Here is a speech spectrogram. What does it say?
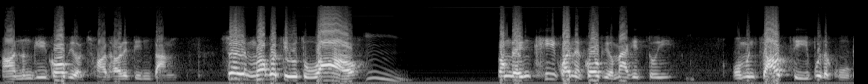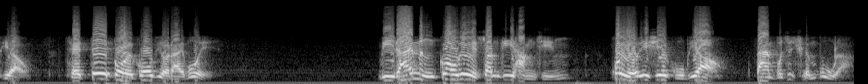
啊，两支股票带头的叮当，所以莫个丢毒啊哦。嗯。当然器官的股票卖去堆，我们找底部的股票，找底部的股票来买。未来两个月双 K 行情会有一些股票，但不是全部啦。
